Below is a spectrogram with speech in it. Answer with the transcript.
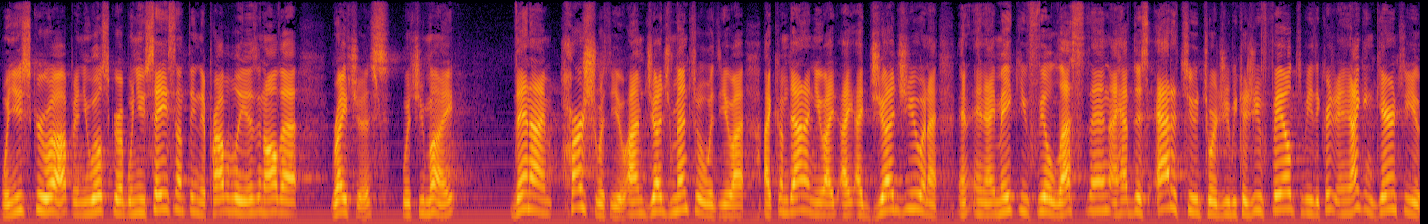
when you screw up, and you will screw up, when you say something that probably isn't all that righteous, which you might, then I'm harsh with you. I'm judgmental with you. I, I come down on you. I, I, I judge you and I, and, and I make you feel less than. I have this attitude towards you because you failed to be the Christian. And I can guarantee you,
